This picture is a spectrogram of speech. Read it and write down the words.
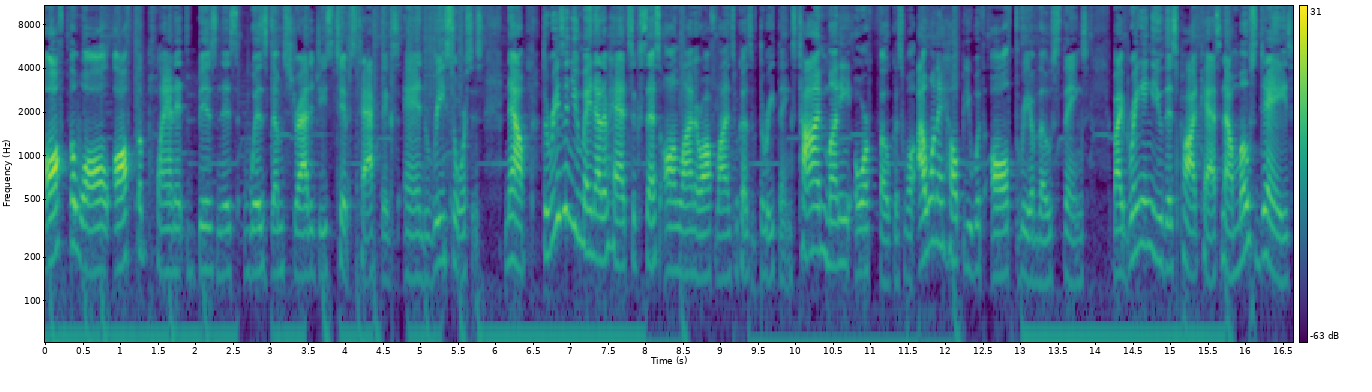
off the wall, off the planet business wisdom, strategies, tips, tactics, and resources. Now, the reason you may not have had success online or offline is because of three things time, money, or focus. Well, I want to help you with all three of those things by bringing you this podcast. Now, most days,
